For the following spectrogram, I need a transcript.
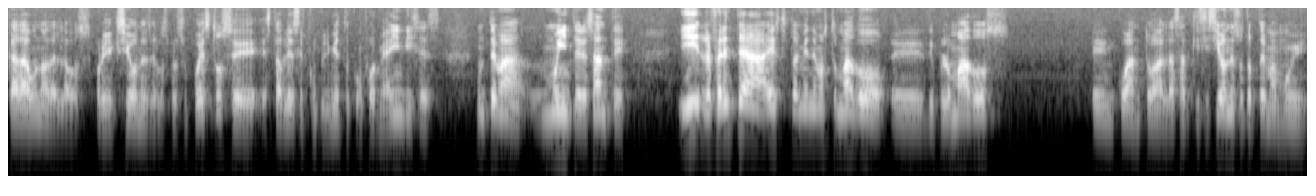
cada una de las proyecciones de los presupuestos, se establece el cumplimiento conforme a índices, un tema muy interesante. Y referente a esto también hemos tomado eh, diplomados en cuanto a las adquisiciones, otro tema muy,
